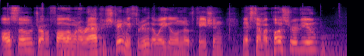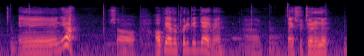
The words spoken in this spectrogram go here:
Also, drop a follow when I wrap your stream through. That way you get a little notification next time I post a review. And yeah, so I hope you have a pretty good day, man. Uh, thanks for tuning in.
